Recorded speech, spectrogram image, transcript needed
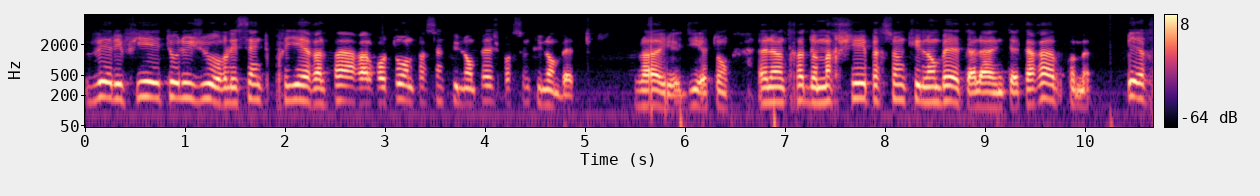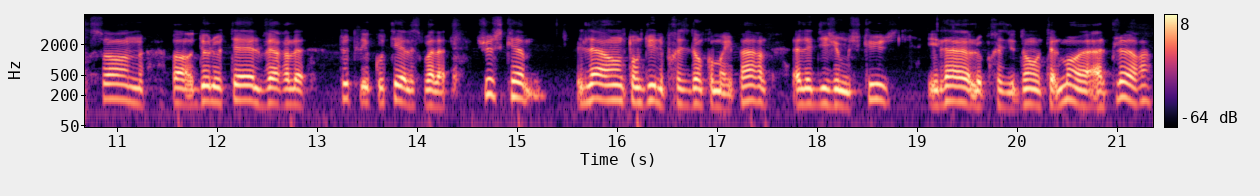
Vérifier tous les jours, les cinq prières, elle part, elle retourne, personne qui l'empêche, personne qui l'embête. Là, il dit, attends, elle est en train de marcher, personne qui l'embête. Elle a une tête arabe, comme personne, de l'hôtel vers le, tous les côtés, elle se balade. Jusqu'à, là, a entendu le président comment il parle, elle a dit, je m'excuse. Et là, le président, tellement, elle pleure. Hein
